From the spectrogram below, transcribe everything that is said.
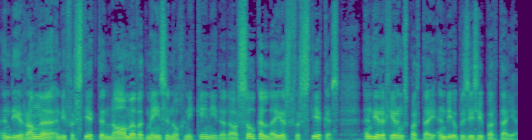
in die range in die versteekte name wat mense nog nie ken nie, dat daar sulke leiers versteek is in die regeringsparty, in die oppositiepartye,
